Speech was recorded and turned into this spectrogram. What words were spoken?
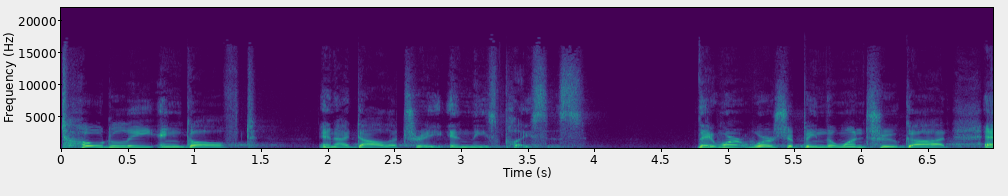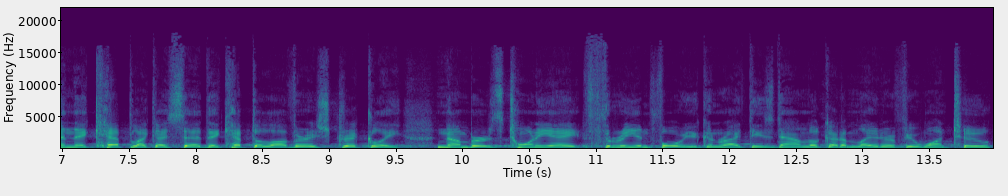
totally engulfed in idolatry in these places. They weren't worshiping the one true God. And they kept, like I said, they kept the law very strictly. Numbers 28, 3 and 4. You can write these down, look at them later if you want to.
